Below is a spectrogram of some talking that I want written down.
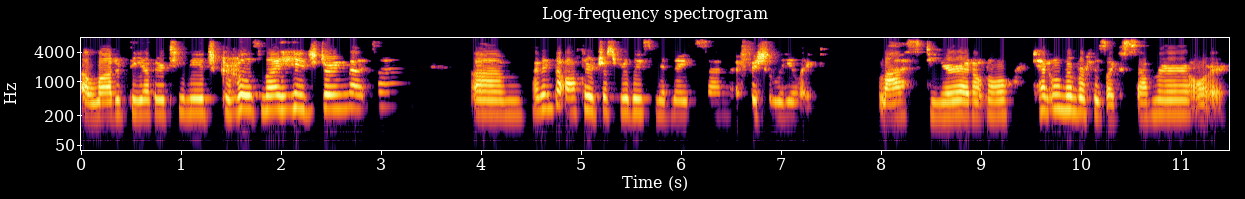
a lot of the other teenage girls my age during that time. Um, I think the author just released Midnight Sun officially like last year. I don't know, can't remember if it was like summer or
